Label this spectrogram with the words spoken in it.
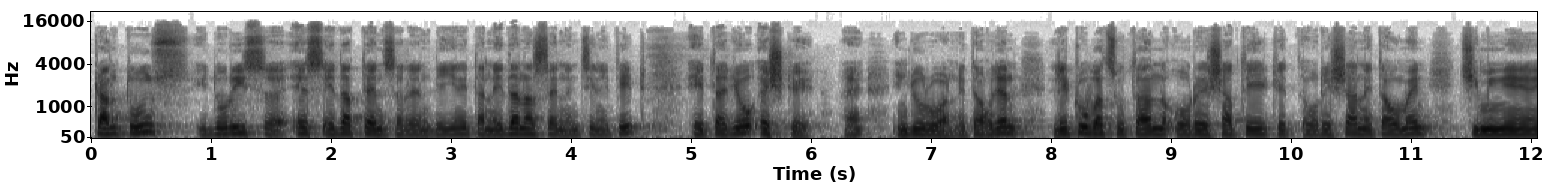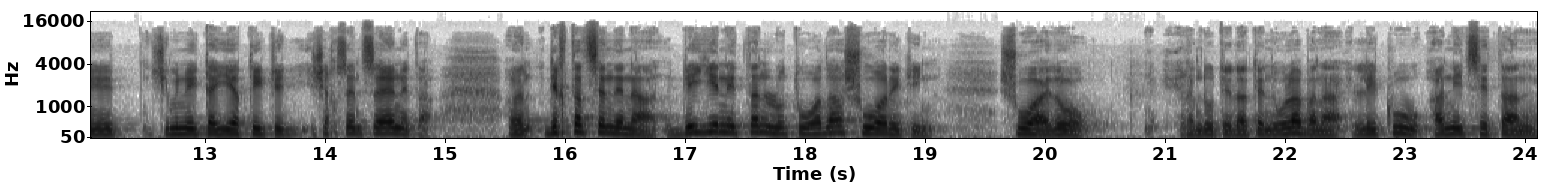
kantuz, iduriz ez edaten zaren, deienetan edana zen entzinetik, eta jo eske, eh, inguruan. Eta horrean, leku batzutan horre esatik, horre esan eta omen, tximineita iatik isertzen zen, eta Dertatzen dena, deienetan lotua da suarekin sua edo errandut edaten duela, baina leku anitzetan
